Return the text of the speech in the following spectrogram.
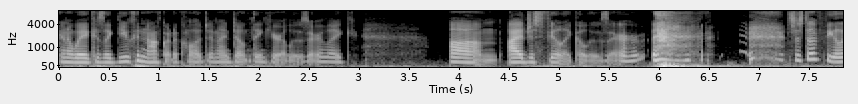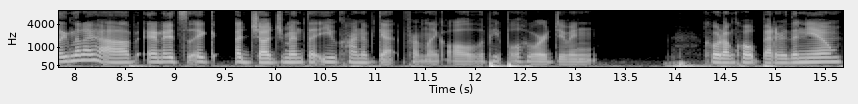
in a way cuz like you cannot go to college and I don't think you're a loser. Like um I just feel like a loser. it's just a feeling that I have and it's like a judgment that you kind of get from like all the people who are doing quote unquote better than you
